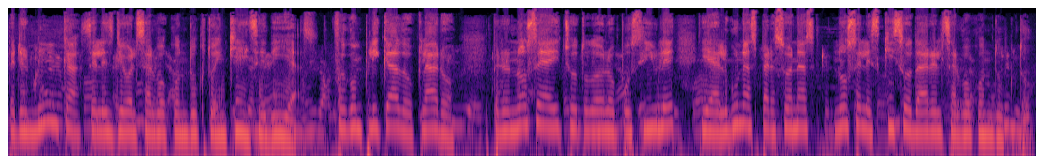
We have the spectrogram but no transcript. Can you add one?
pero nunca se les dio el salvoconducto en 15 días. Fue complicado, claro, pero no se ha hecho todo lo posible y a algunas personas no se les quiso dar el salvoconducto.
